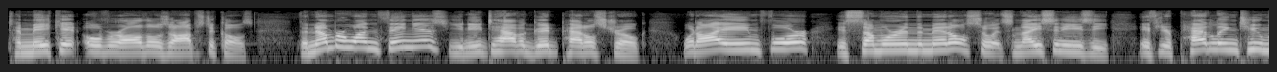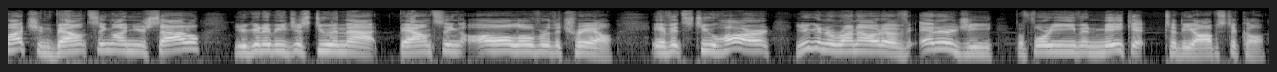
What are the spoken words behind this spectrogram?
to make it over all those obstacles. The number one thing is you need to have a good pedal stroke. What I aim for is somewhere in the middle so it's nice and easy. If you're pedaling too much and bouncing on your saddle, you're going to be just doing that, bouncing all over the trail. If it's too hard, you're going to run out of energy before you even make it to the obstacle.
